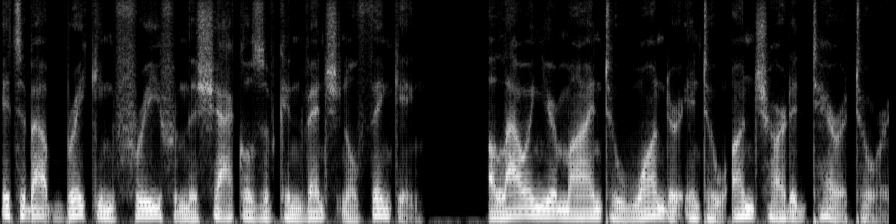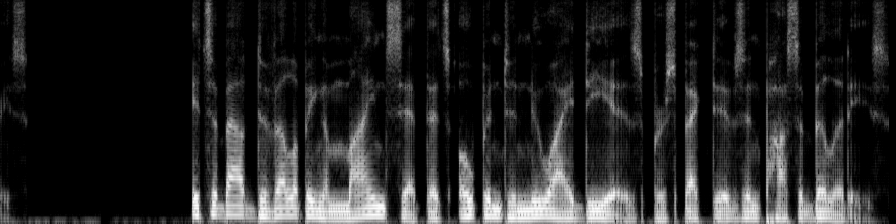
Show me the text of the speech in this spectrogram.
It's about breaking free from the shackles of conventional thinking, allowing your mind to wander into uncharted territories. It's about developing a mindset that's open to new ideas, perspectives, and possibilities.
